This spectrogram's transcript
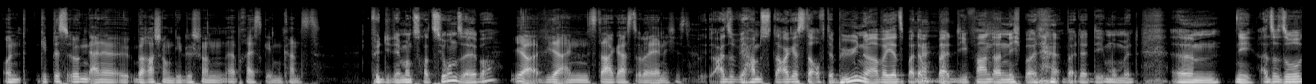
Und gibt es irgendeine Überraschung, die du schon äh, preisgeben kannst? Für die Demonstration selber? Ja, wieder ein Stargast oder ähnliches. Also wir haben Stargäste auf der Bühne, aber jetzt bei der, bei, die fahren dann nicht bei der, bei der Demo mit. Ähm, nee, also so,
